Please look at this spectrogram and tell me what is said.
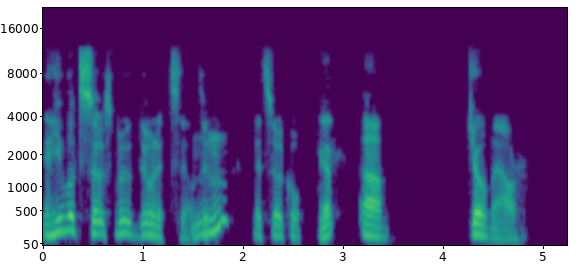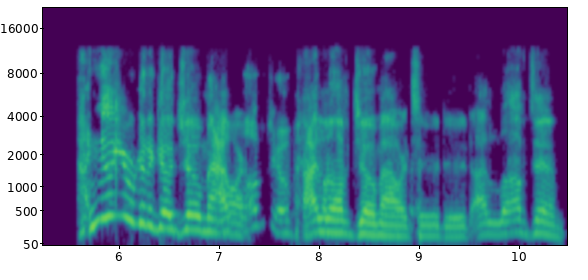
and he looks so smooth doing it still. Too. Mhm. It's so cool. Yep. Um, Joe Mauer. I knew you were gonna go Joe Mauer. I love Joe Mauer. I love Joe Mauer too, dude. I loved him.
